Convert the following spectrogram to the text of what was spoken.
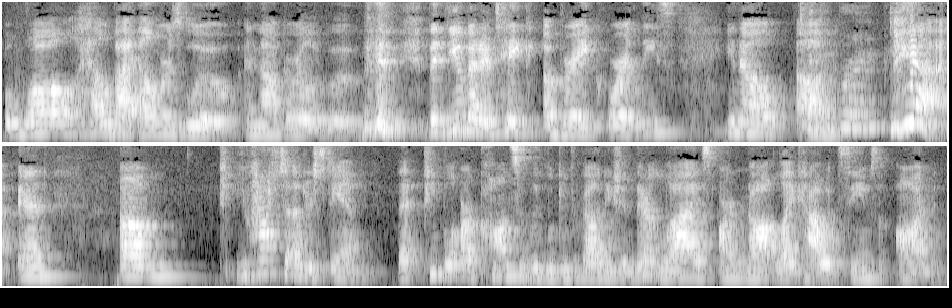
wall held by Elmer's glue and not Gorilla Glue, then, then you better take a break or at least, you know, um, Take a break. yeah, and um, p- you have to understand that people are constantly looking for validation. Their lives are not like how it seems on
